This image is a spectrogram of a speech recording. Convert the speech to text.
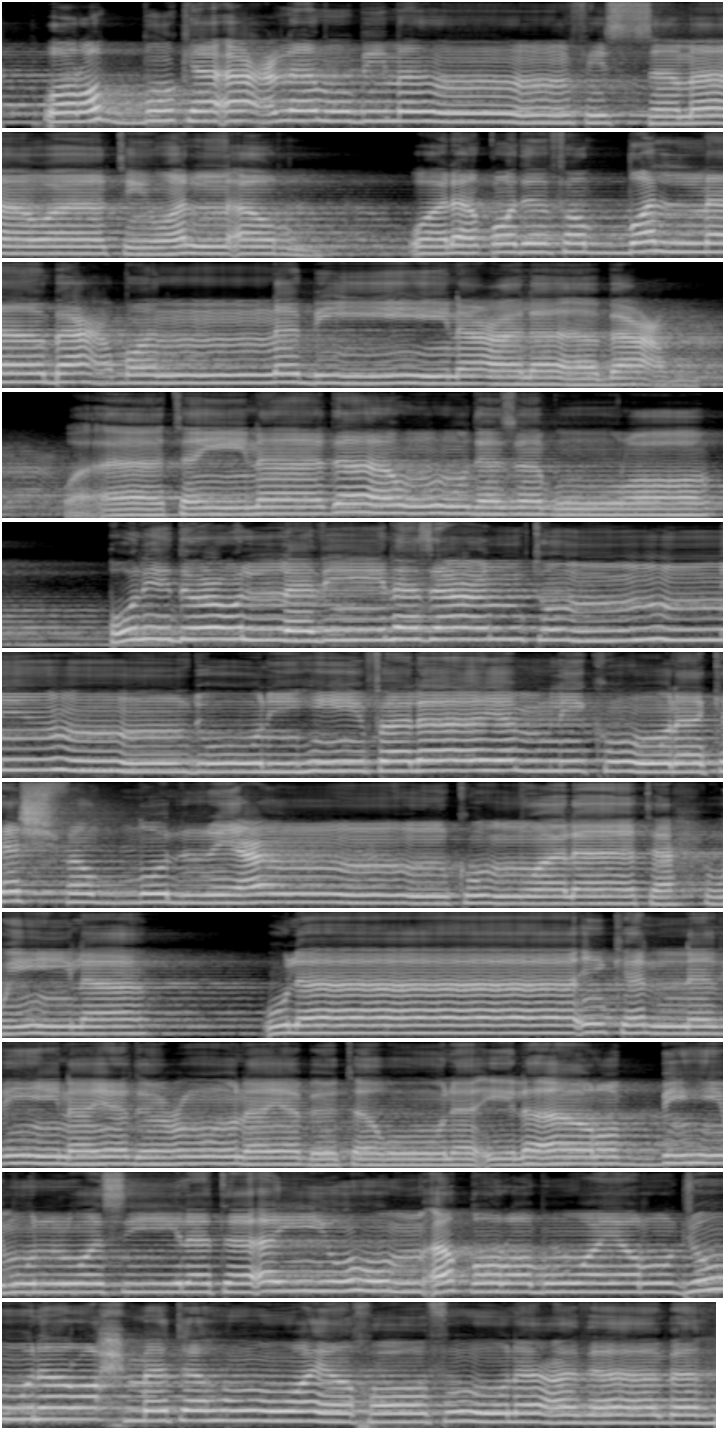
وربك أعلم بمن في السماوات والأرض ولقد فضلنا بعض النبيين على بعض وآتينا داود زبورا قل ادعوا الذين زعمتم دونه فلا يملكون كشف الضر عنكم ولا تحويلا. أولئك الذين يدعون يبتغون إلى ربهم الوسيلة أيهم أقرب ويرجون رحمته ويخافون عذابه.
